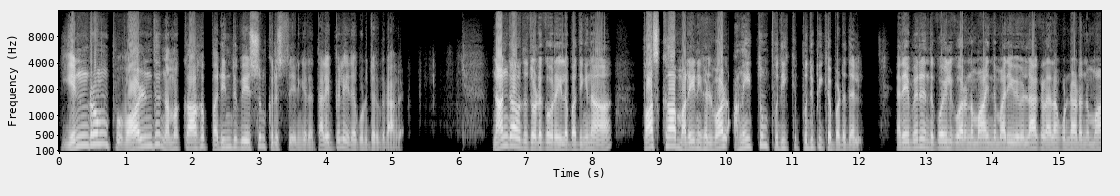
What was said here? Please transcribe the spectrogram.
என்றும் பு- வாழ்ந்து நமக்காக பரிந்து பேசும் கிறிஸ்து என்கிற தலைப்பில் இதை கொடுத்துருக்குறாங்க. நான்காவது தொடக்க உரையில் பார்த்தீங்கன்னா பாஸ்கா மறை நிகழ்வால் அனைத்தும் புதிக்க புதுப்பிக்கப்படுதல். நிறைய பேர் இந்த கோயிலுக்கு வரணுமா? இந்த மாதிரி விழாக்களை எல்லாம் கொண்டாடணுமா?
